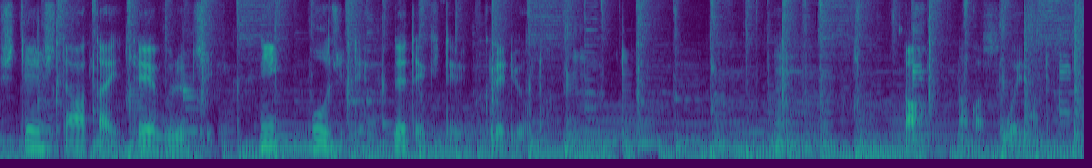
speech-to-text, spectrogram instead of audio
指定した値テーブル値に応じて出てきてくれるよと。うん。あ、なんかすごいなと。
